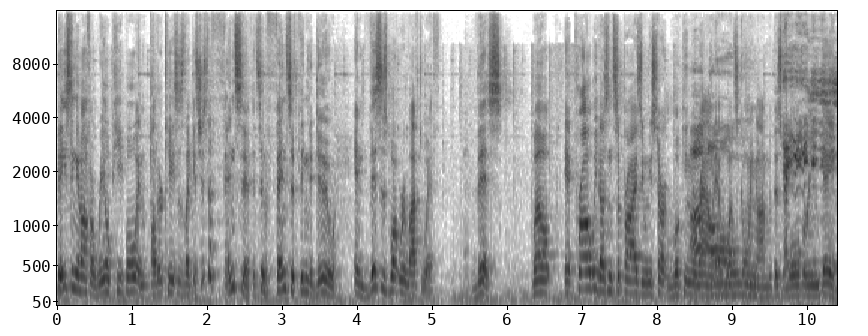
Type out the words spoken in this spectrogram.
basing it off of real people in other cases, like it's just offensive. It's an offensive thing to do. And this is what we're left with. This. Well, it probably doesn't surprise you when you start looking around uh -oh. at what's going on with this Wolverine game.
